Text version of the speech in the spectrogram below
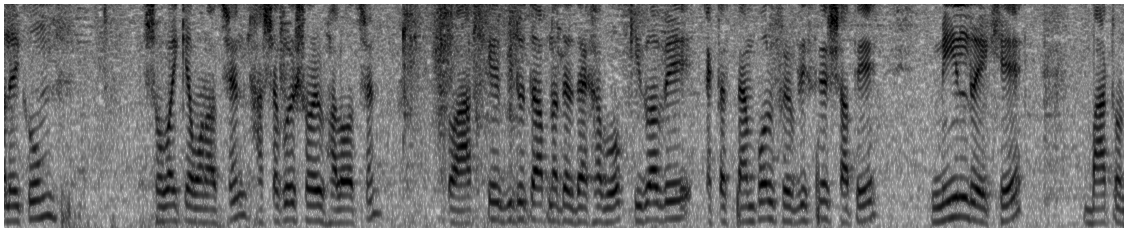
আলাইকুম। সবাই কেমন আছেন? আশা করি সবাই ভালো আছেন। তো আজকের ভিডিওতে আপনাদের দেখাবো কীভাবে একটা স্যাম্পল ফেব্রিক্সের সাথে মিল রেখে বাটন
